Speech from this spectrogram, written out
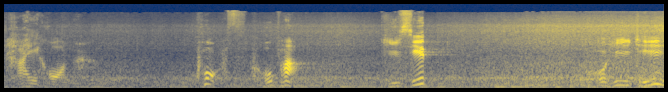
海荒啊，看似可怕，其实无稀奇，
